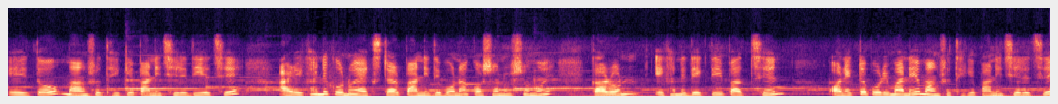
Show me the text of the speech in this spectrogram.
এই তো মাংস থেকে পানি ছেড়ে দিয়েছে। আর এখানে কোনো এক্সট্রা পানি দেব না কষানোর সময়, কারণ এখানে দেখতেই পাচ্ছেন অনেকটা পরিমাণে মাংস থেকে পানি ছেড়েছে।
